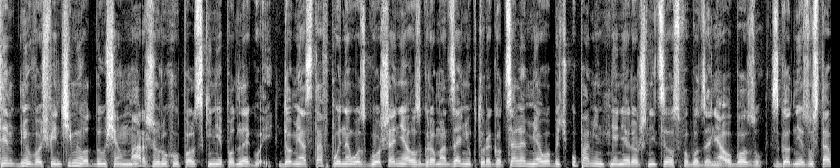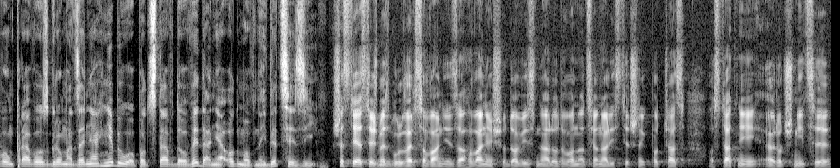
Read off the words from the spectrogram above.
Tym dniu w Oświęcimiu odbył się Marsz Ruchu Polski Niepodległej. Do miasta wpłynęło zgłoszenie o zgromadzeniu, którego celem miało być upamiętnienie rocznicy oswobodzenia obozu. Zgodnie z ustawą prawo o zgromadzeniach nie było podstaw do wydania odmownej decyzji. Wszyscy jesteśmy zbulwersowani zachowaniem środowisk narodowo-nacjonalistycznych podczas ostatniej rocznicy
